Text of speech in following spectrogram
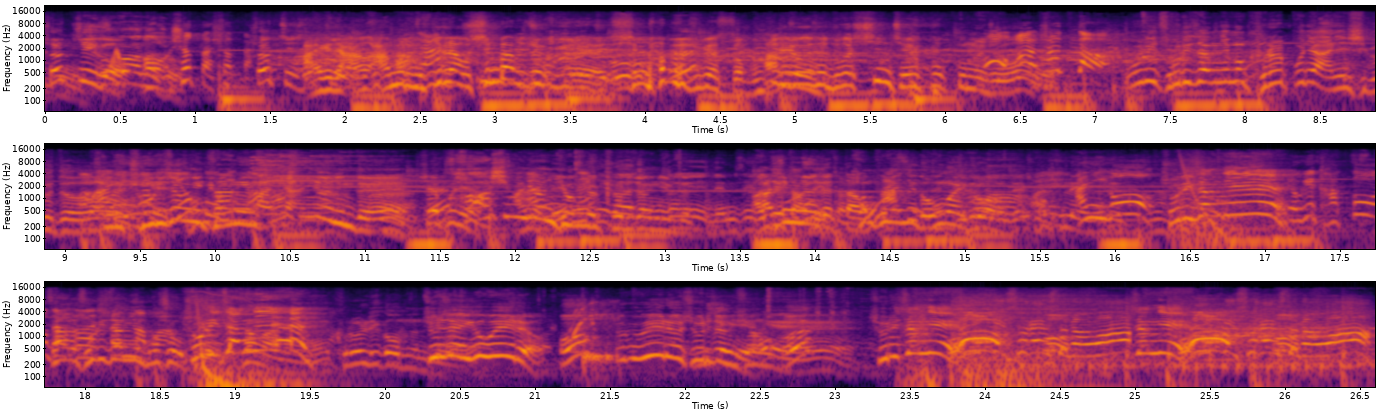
셨지 이거? 어 쉬었다 쉬었다. 셨지? 아니 그냥 아무리 웃기려고 신밥을 주기를 신밥을 주겠어. 방송에서 누가 신 제육볶음을 줘. 어, 아, 셨다. 우리 조리장님은 그럴 분이 아니시거든. 아니, 조리장님 경력 40년인데. 셰프님 40년 경력 조리장님들. 40년 됐다고? complain이 너무 많이 들어가는데. 아니 이거 조리장님! 여기 갖고 오다가 조리장님. 모셔. 조리장님! 그럴 리가 없는데. 조리장 이거 왜 이래요? 어? 여기 왜 이래요, 조리장님? 어? 조리장님! 소란스러워. 조리장님! 소란스러워.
